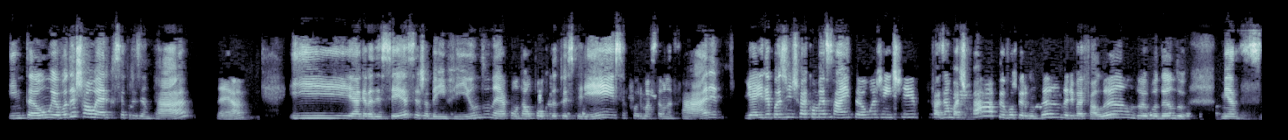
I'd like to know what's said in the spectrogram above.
Então, eu vou deixar o Érico se apresentar, né? E agradecer, seja bem-vindo, né? Contar um pouco da tua experiência, formação nessa área. E aí depois a gente vai começar, então, a gente fazer um bate-papo, eu vou perguntando, ele vai falando, eu vou dando minhas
